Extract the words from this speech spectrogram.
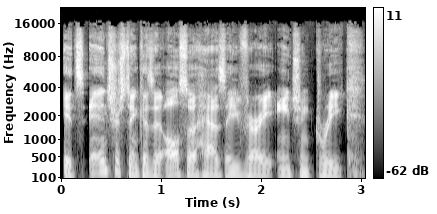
It's interesting because it also has a very ancient Greek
